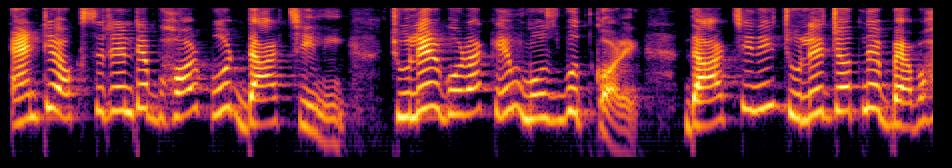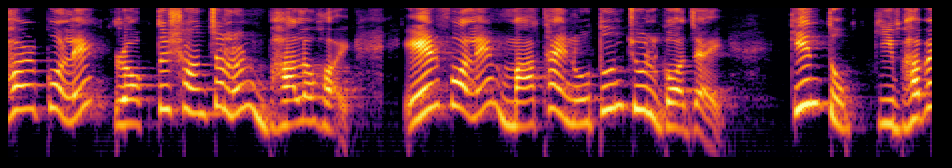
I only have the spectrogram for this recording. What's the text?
অ্যান্টিঅক্সিডেন্টে ভরপুর দারচিনি চুলের গোড়াকে মজবুত করে। দারচিনি চুলের যত্নে ব্যবহার করলে রক্ত সঞ্চালন ভালো হয়। এর ফলে মাথায় নতুন চুল গজায়। কিন্তু কীভাবে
